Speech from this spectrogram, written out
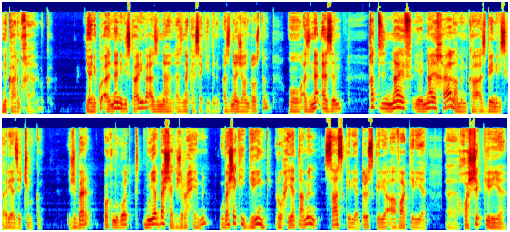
nikarim xeyal bikim yani ku ez ne nivîskarî be ez ne ez ne kesekî dinim ez ne jan dostim û ez ne ezim qet nayf nay xeyala min ka ez bê nivîskarî ez ê çi bikim ji ber wek min got bûye beşek ji rihê min û beşekî girîng ruhiyeta min saz kiriye durst kiriye ava kiriye xweşik kiriye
